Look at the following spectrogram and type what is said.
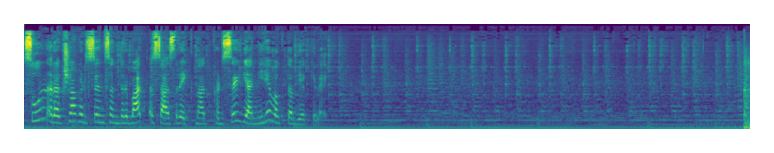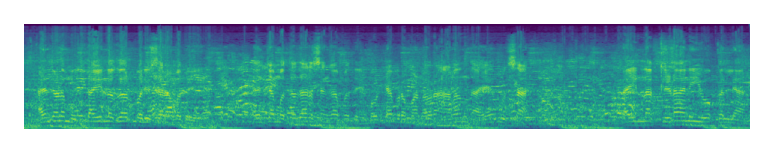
सून रक्षा खडसेंसंदर्भात सासरे एकनाथ खडसे यांनी हे वक्तव्य केलंय. आणि त्यामुळे मुक्ताईनगर परिसरामध्ये त्यांच्या मतदारसंघामध्ये मोठ्या प्रमाणावर आनंद आहे उत्साह आहे. काहींना क्रीडा आणि युवक कल्याण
